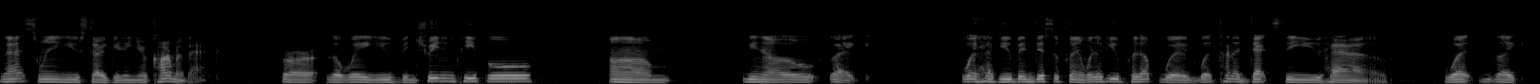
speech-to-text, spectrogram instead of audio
That's when you start getting your karma back for the way you've been treating people. Um, you know, like what have you been disciplined? What have you put up with? What kind of debts do you have? What like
